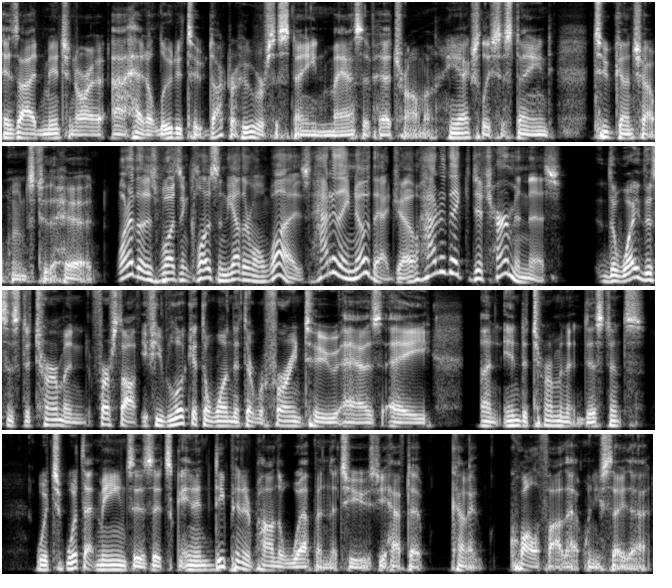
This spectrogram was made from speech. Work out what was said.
As I had mentioned or I, had alluded to, Dr. Hoover sustained massive head trauma. He actually sustained two gunshot wounds to the head. One of those wasn't close and the other one was. How do they know that, Joe? How do they determine this? The way this is determined, first off, if you look at the one that they're referring to as a an indeterminate distance, which what that means is it's and depending upon the weapon that's used, you have to kind of qualify that when you say that.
